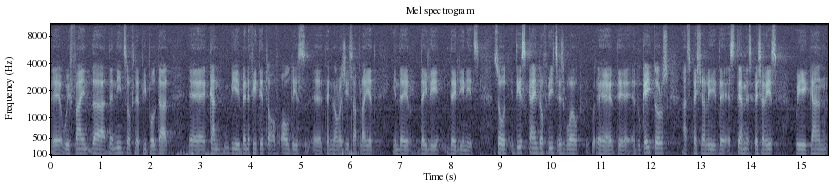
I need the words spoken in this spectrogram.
uh, we find the, the, needs of the people that uh, can be benefited of all these uh, technologies applied in their daily, daily needs. So this kind of reach is what the educators, especially the STEM specialists, we, can,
